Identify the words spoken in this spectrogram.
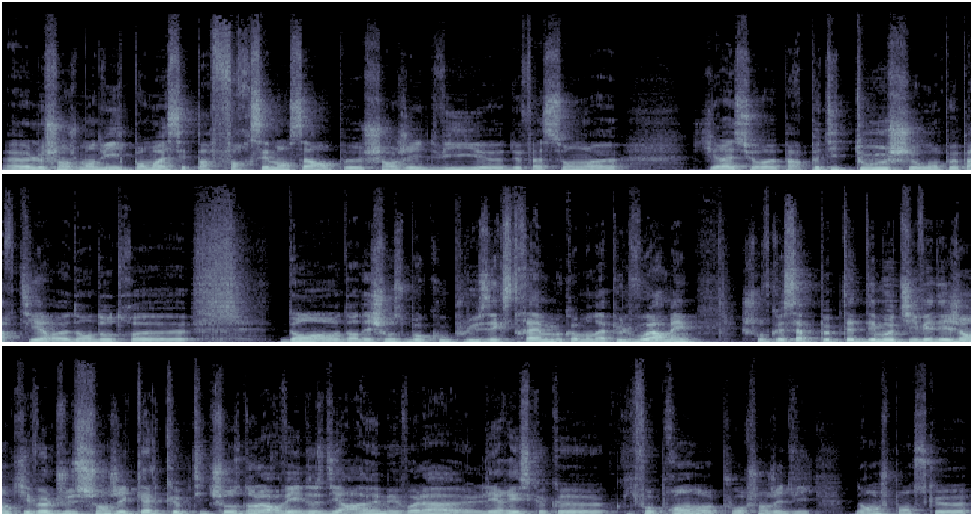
le changement de vie, pour moi, c'est pas forcément ça. On peut changer de vie de façon je dirais, sur, par petites touches, où on peut partir dans d'autres dans, des choses beaucoup plus extrêmes comme on a pu le voir, mais je trouve que ça peut peut-être démotiver des gens qui veulent juste changer quelques petites choses dans leur vie, de se dire ah ouais mais voilà les risques qu'il faut prendre pour changer de vie. Non, je pense que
